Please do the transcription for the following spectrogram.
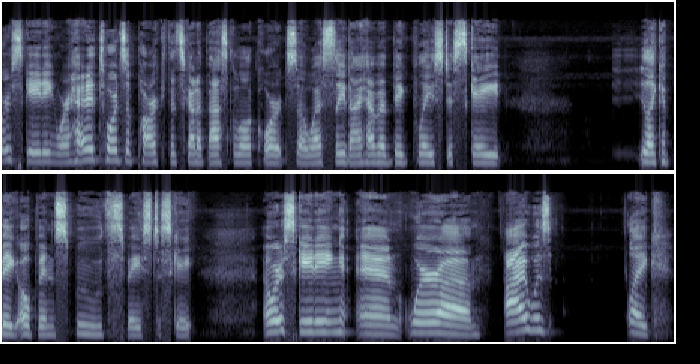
We're skating. We're headed towards a park that's got a basketball court, so Wesley and I have a big place to skate. Like a big open, smooth space to skate. And we're skating, and we're, uh, I was like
